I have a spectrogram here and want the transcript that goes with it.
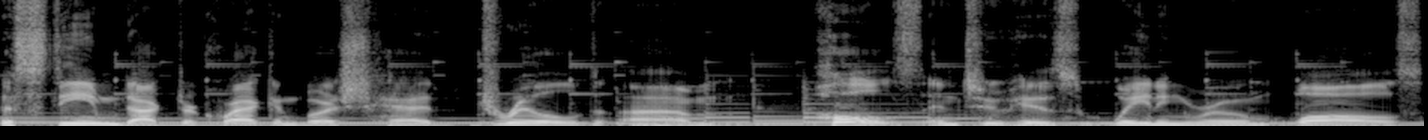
esteemed Dr. Quackenbush had drilled um, holes into his waiting room walls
